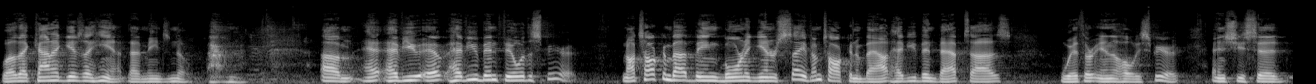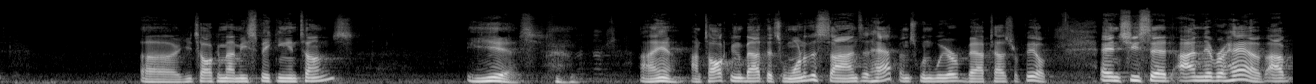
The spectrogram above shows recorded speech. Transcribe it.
Well, that kind of gives a hint. That means no. um, ha- have, you, have you been filled with the Spirit? I'm not talking about being born again or saved. I'm talking about have you been baptized with or in the Holy Spirit? And she said, uh, Are you talking about me speaking in tongues? Yes. I am. I'm talking about that's one of the signs that happens when we are baptized or filled. And she said, I never have. I've,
